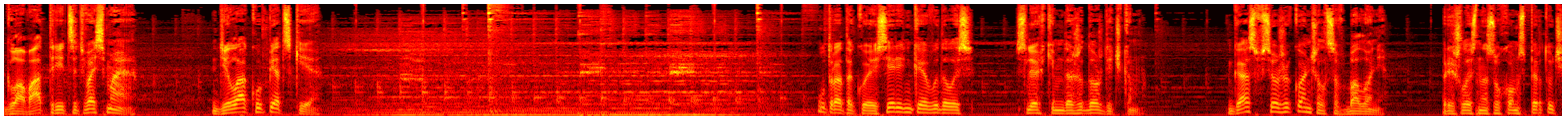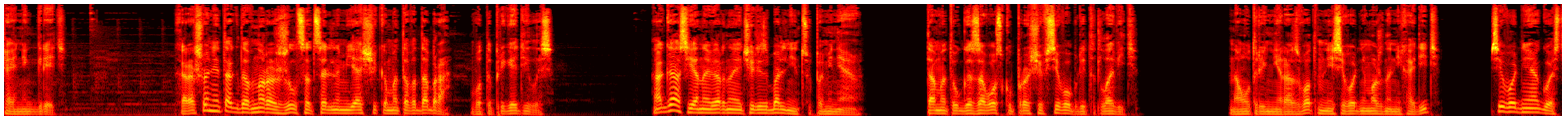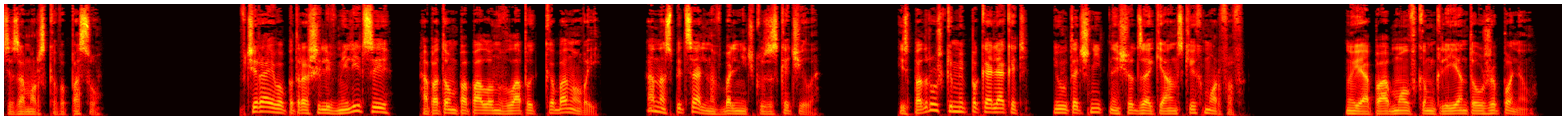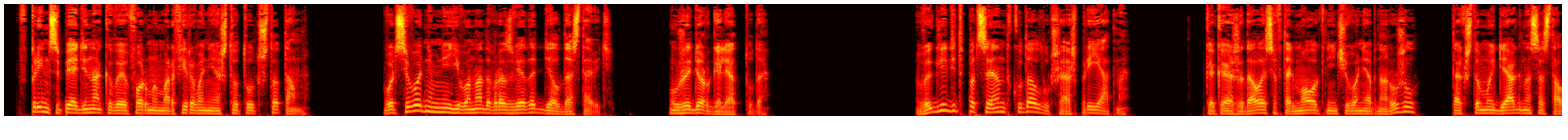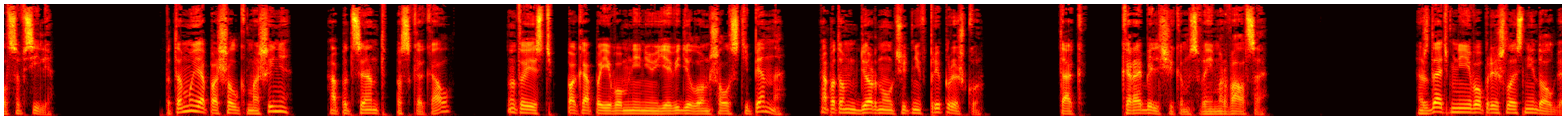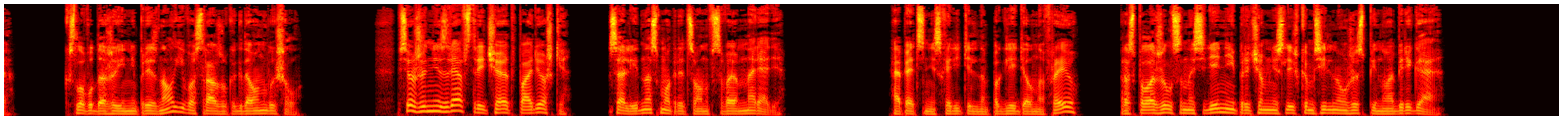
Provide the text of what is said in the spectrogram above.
Глава 38. Дела купецкие. Утро такое серенькое выдалось, с легким даже дождичком. Газ все же кончился в баллоне. Пришлось на сухом спирту чайник греть. Хорошо не так давно разжился цельным ящиком этого добра, вот и пригодилось. А газ я, наверное, через больницу поменяю. Там эту газовозку проще всего будет отловить. На утренний развод мне сегодня можно не ходить. Сегодня я гостя заморского пасу. Вчера его потрошили в милиции, а потом попал он в лапы к Кабановой. Она специально в больничку заскочила. И с подружками покалякать и уточнить насчет заокеанских морфов. Но я по обмолвкам клиента уже понял. В принципе, одинаковые формы морфирования что тут, что там. Вот сегодня мне его надо в разведотдел доставить. Уже дергали оттуда. Выглядит пациент куда лучше, аж приятно. Как и ожидалось, офтальмолог ничего не обнаружил, так что мой диагноз остался в силе. Потому я пошел к машине, а пациент поскакал. Ну, то есть, пока, по его мнению, я видел, он шел степенно, а потом дернул чуть не в припрыжку. Так, корабельщиком своим рвался. Ждать мне его пришлось недолго. К слову, даже и не признал его сразу, когда он вышел. Все же не зря встречают по одежке. Солидно смотрится он в своем наряде. Опять снисходительно поглядел на Фрею, расположился на сиденье, причем не слишком сильно уже спину оберегая.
